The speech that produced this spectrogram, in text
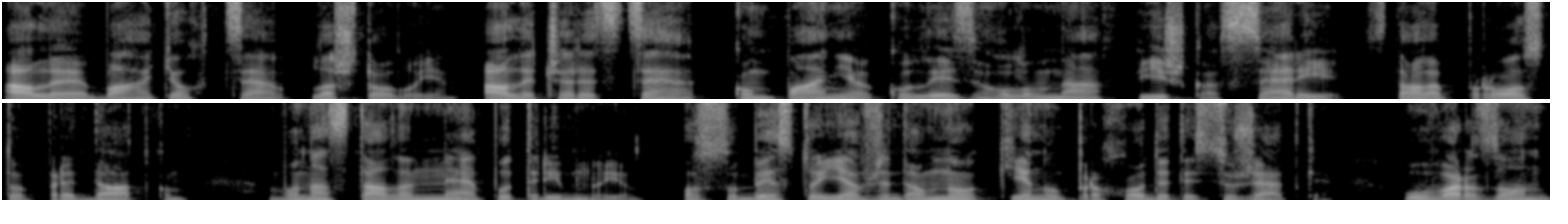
Але багатьох це влаштовує. Але через це компанія, колись головна фішка серії, стала просто придатком. Вона стала непотрібною. Особисто я вже давно кинув проходити сюжетки. У Warzone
